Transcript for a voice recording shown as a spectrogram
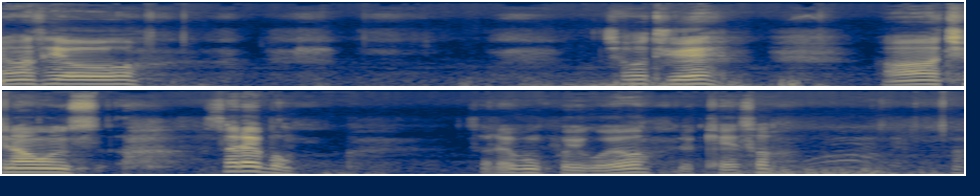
안녕하세요. 저 뒤에 아 지나온 쓰- 썰해봉 썰해봉 보이고요. 이렇게 해서 아,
